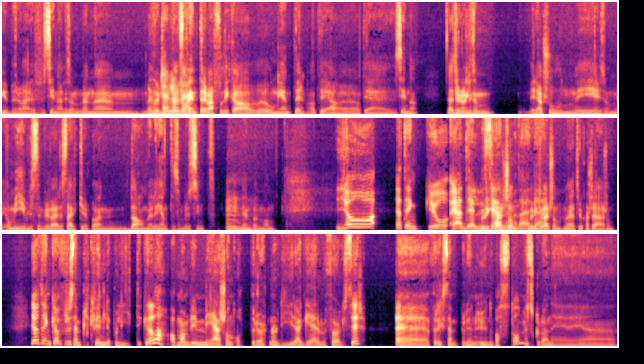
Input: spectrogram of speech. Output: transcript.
gubber å være sinna, liksom. Men, uh, men man man det. forventer i hvert fall ikke av unge jenter at de er, at de er sinna. Jeg tror nok liksom reaksjonen i liksom, omgivelsene vil være sterkere på en dame eller jente som blir sint, enn på en mann. Ja, jeg tenker jo Jeg er delvis enig sånn, med deg Det burde ikke vært sånn, men jeg tror kanskje det er sånn. Jeg tenker for eksempel kvinnelige politikere, da. At man blir mer sånn opprørt når de reagerer med følelser. Eh, eksempel hun Une Bastholm, husker du henne i eh,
